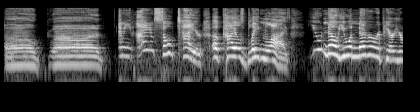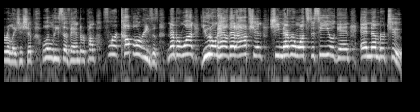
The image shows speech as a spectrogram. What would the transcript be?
Oh, God. I mean, I am so tired of Kyle's blatant lies. You know you will never repair your relationship with Lisa Vanderpump for a couple reasons. Number one, you don't have that option. She never wants to see you again. And number two,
